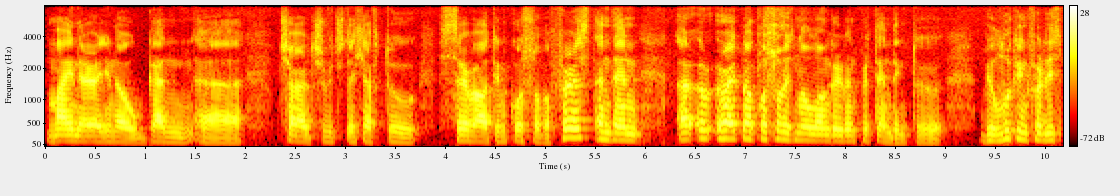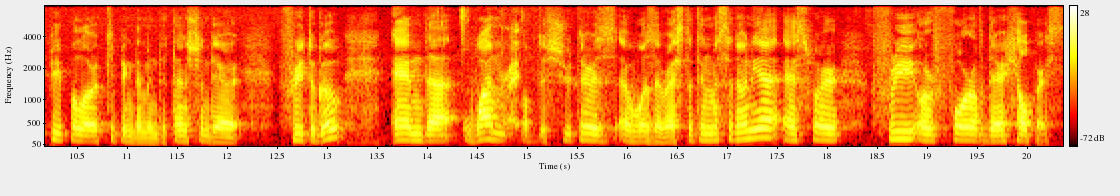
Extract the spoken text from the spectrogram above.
minor, you know, gun charge which they have to serve out in Kosovo first, and then uh, uh, right now, Kosovo is no longer even pretending to be looking for these people or keeping them in detention. They're free to go. And uh, one right. of the shooters uh, was arrested in Macedonia, as were three or four of their helpers.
